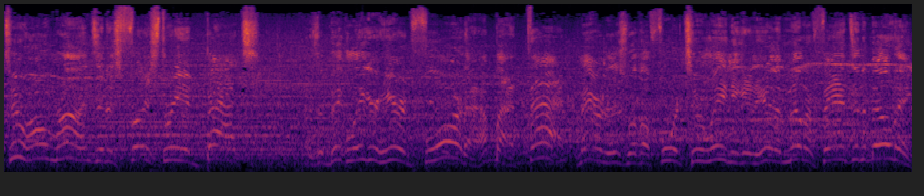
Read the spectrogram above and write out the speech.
Two home runs in his first three at bats as a big leaguer here in Florida. How about that? Mariners with a 4-2 lead. You can hear the Miller fans in the building.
